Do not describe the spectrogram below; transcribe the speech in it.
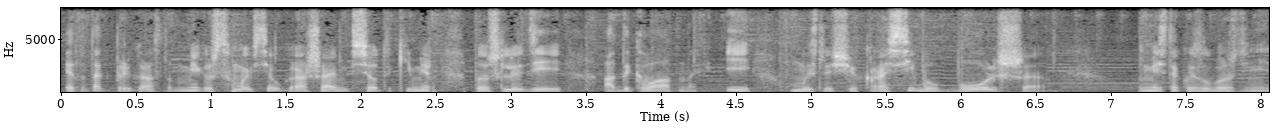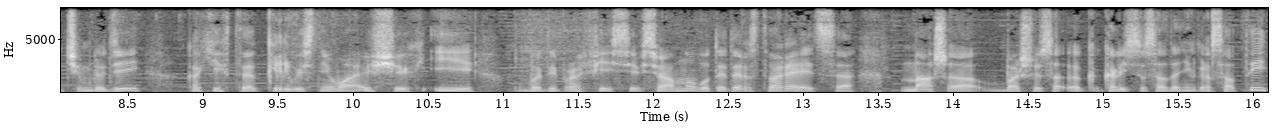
Это так прекрасно. Мне кажется, мы все украшаем все-таки мир. Потому что людей адекватных и мыслящих красиво больше есть такое заблуждение, чем людей, каких-то криво снимающих и в этой профессии. Все равно вот это растворяется. Наше большое количество создания красоты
